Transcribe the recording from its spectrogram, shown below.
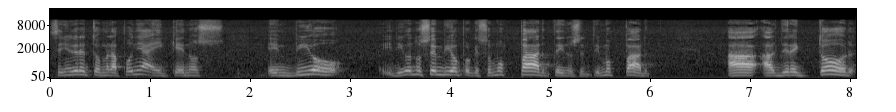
señor director, me la pone ahí, que nos envió, y digo nos envió porque somos parte y nos sentimos parte, al director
